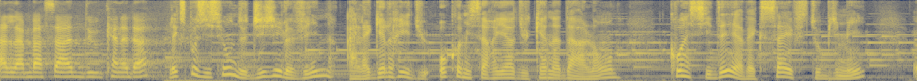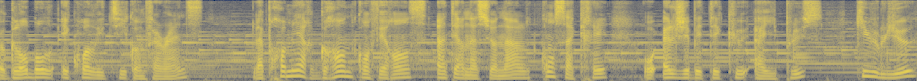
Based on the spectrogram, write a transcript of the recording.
à l'ambassade du Canada. L'exposition de Gigi Levine à la galerie du Haut Commissariat du Canada à Londres coïncidait avec Safe to Be Me, a Global Equality Conference, la première grande conférence internationale consacrée au LGBTQI+, qui eut lieu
